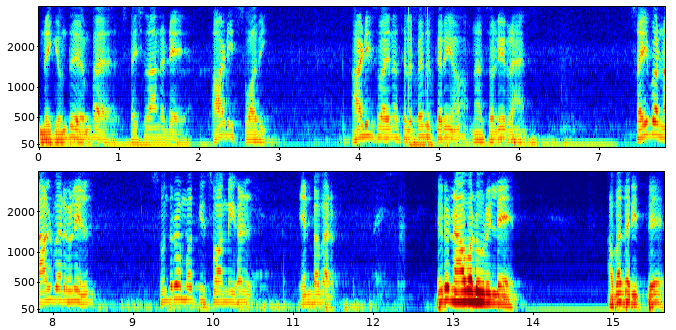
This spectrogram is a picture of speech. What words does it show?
இன்றைக்கி வந்து ரொம்ப ஸ்பெஷலான டே ஆடி சுவாதி. ஆடி சுவாதினா சில பேருக்கு தெரியும். நான் சொல்லிடுறேன். சைவ நால்வர்களில் சுந்தரமூர்த்தி சுவாமிகள் என்பவர் திருநாவலூரிலே அவதரித்து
